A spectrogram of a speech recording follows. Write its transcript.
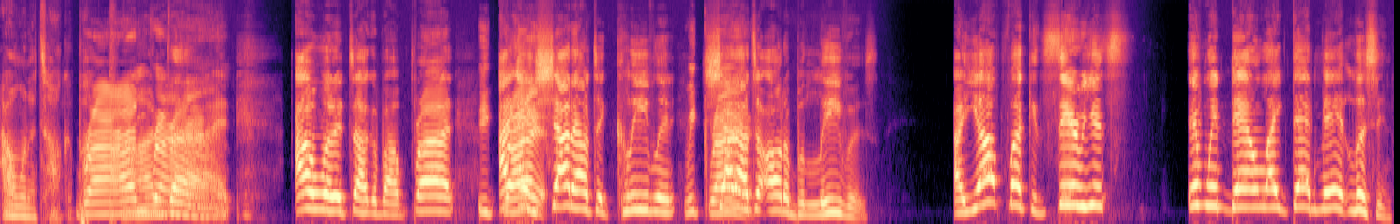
I want to talk about Bron, Bron. Bron. I want to talk about Bron. I, hey, shout out to Cleveland. We Shout out to all the believers. Are y'all fucking serious? It went down like that, man. Listen,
